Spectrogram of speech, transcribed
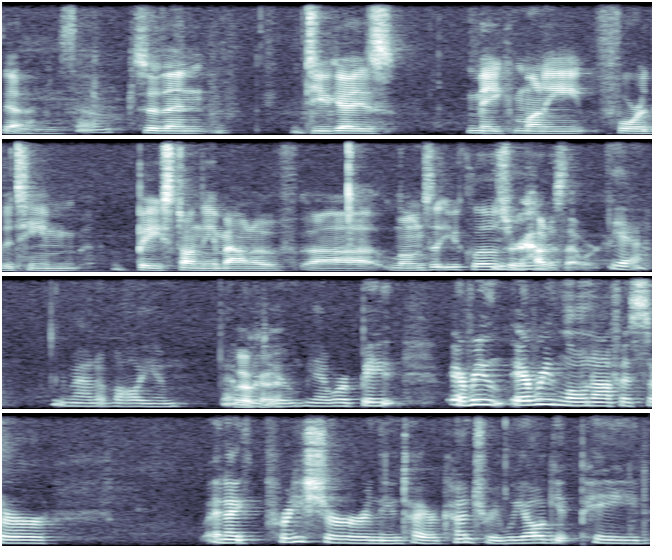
Yeah. Mm-hmm. So, So then, do you guys make money for the team based on the amount of uh, loans that you close, or how mm-hmm. does that work? yeah, the amount of volume that we do. Yeah, we're ba- every every loan officer, and I'm pretty sure in the entire country, we all get paid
